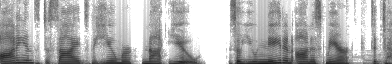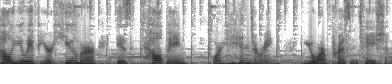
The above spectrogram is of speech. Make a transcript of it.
audience decides the humor, not you. So you need an honest mirror to tell you if your humor is helping or hindering your presentation.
